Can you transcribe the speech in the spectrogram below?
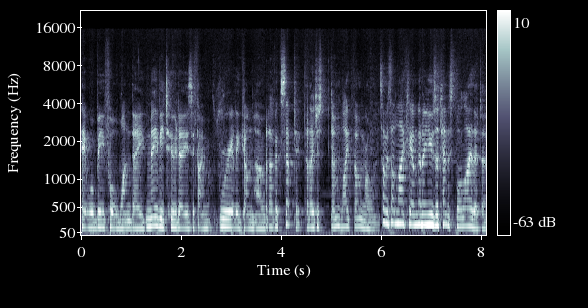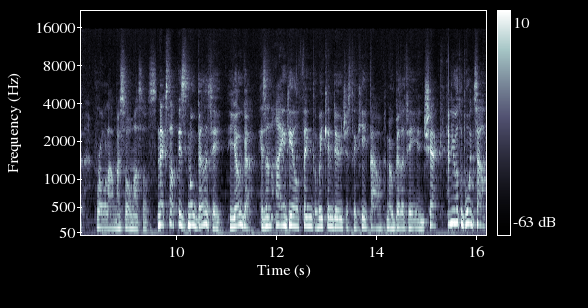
it will be for one day, maybe two days if I'm really gung-ho, but I've accepted that I just don't like foam rolling. So it's unlikely I'm gonna use a tennis ball either to roll out my sore muscles. Next up is mobility. Yoga is an ideal thing that we can do just to keep our mobility in check. And the author points out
